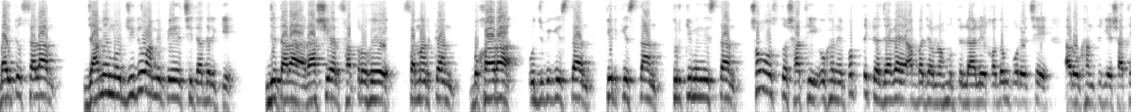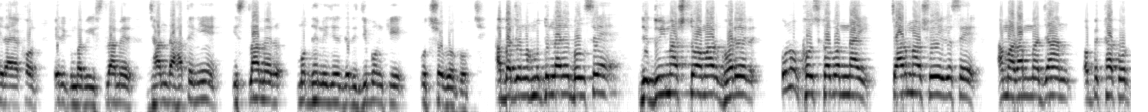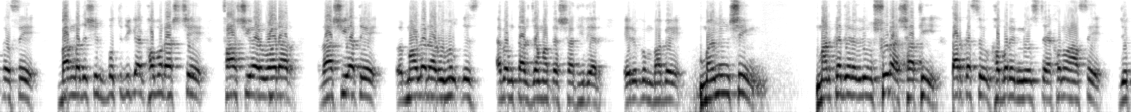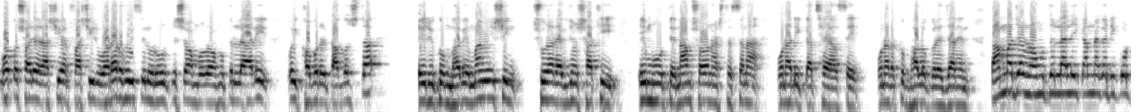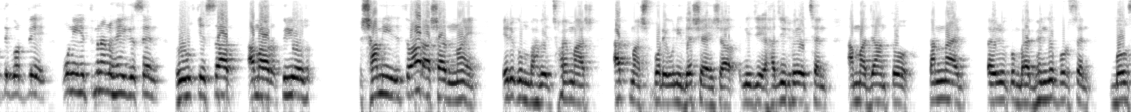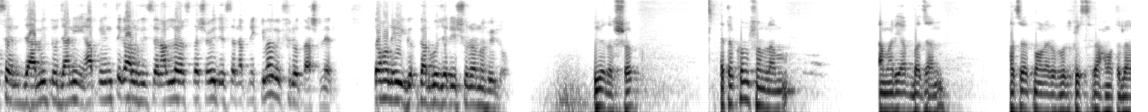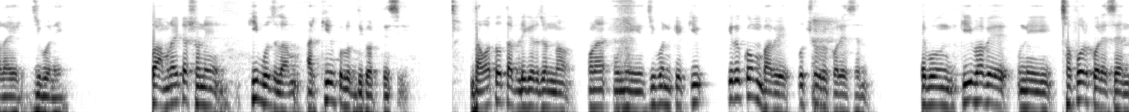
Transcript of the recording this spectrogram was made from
বাইতুসালাম জামে মসজিদেও আমি পেয়েছি তাদেরকে। যে তারা রাশিয়ার ছাত্র হয়ে Samarkand Bukhara, Uzbekistan Kyrgyzstan Turkmenistan সমস্ত সাথী ওখানে প্রত্যেকটা জায়গায় আব্বাজান রহমতুল্লাহ আলী কদম পড়েছে আর ওখান থেকে সাথীরা এখন এরকম ভাবে ইসলামের ঝান্ডা হাতে নিয়ে ইসলামের মধ্যে নিজেদের জীবনকে উৎসর্গ করছে। আব্বাজান রহমতুল্লাহ আলী বলছে যে, দুই মাস তো আমার ঘরের কোনো খোঁজ খবর নাই, চার মাস হয়ে গেছে, আমার আম্মা জান অপেক্ষা করতেছে, বাংলাদেশের পত্রিকায় খবর আসছে ফাঁসিয়ার ওয়ার্ডার রাশিয়াতে মাওলানা রুহুল কিস এবং তার জামাতের সাথীদের এরকম ভাবে ময়মনসিং মার্কাজের একজন সুরা সাথী, তার কাছেও খবরের নিউজটা এখনও আছে যে কত সালে রাশিয়ার ফাঁসির অর্ডার হয়েছিল রুহুল কিস রহমতুল্লাহ আলীর। ওই খবরের কাগজটা এইরকম ভাবে ময়মনসিং সুরার একজন সাথী এই মুহূর্তে নাম স্মরণ আসতেছে না, ওনারই কাছে আছে, ওনারা খুব ভালো করে জানেন। তাম্মা যেন রহমতুল্লাহ আলী কান্নাকাটি করতে করতে উনি ইতমিনান হয়ে গেছেন। রুহুল কিসাব আমার প্রিয় স্বামী তো আর আসার নয়। এরকম ভাবে ছয় মাস, আট মাস পরে উনি দেশে এসে নিজে হাজির হয়েছেন। আম্মা জান তো কান্নায় এরকম ভাবে ভেঙে পড়ছেন। বলছেন যে, আমি তো জানি আপনি ইন্তেকাল হয়েছেন আল্লাহ রাস্তা শহীদ হয়েছেন আপনি কীভাবে ফেরত আসলেন? তখন এই কারগুজারি শুরানো হইল। প্রিয় দর্শক, এতক্ষণ শুনলাম আমারই আব্বাজান হজরত মৌলানা রহুল কিস রহমতুল্লাহ জীবনী। তো আমরা এটা শুনে কি বুঝলাম আর কি উপলব্ধি করতেছি? দাওয়াত ও তাবলিগের জন্য উনি জীবনকে কি, কীরকম ভাবে উৎসর্গ করেছেন এবং কীভাবে উনি সফর করেছেন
